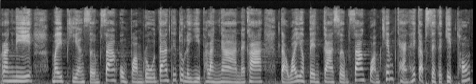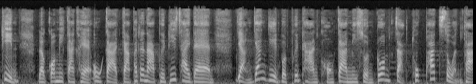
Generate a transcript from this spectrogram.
ครั้งนี้ ไม่เพียงเสริมสร้างองค์ความรู้ด้านเทคโนโลยีพลังงานนะคะ แต่ว่ายังเป็นการเสริมสร้างความเข้มแข็งให้กับเศรษฐกิจท้องถิ่น แล้วก็มีการขยายโอกาสการพัฒนาพื้นที่ชายแดน อย่างยั่งยืนบนพื้นฐานของการมีส่วนร่วมจากทุกภาคส่วนค่ะ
